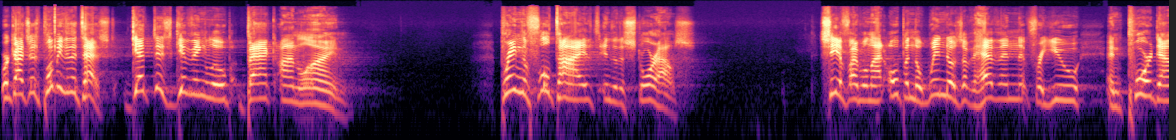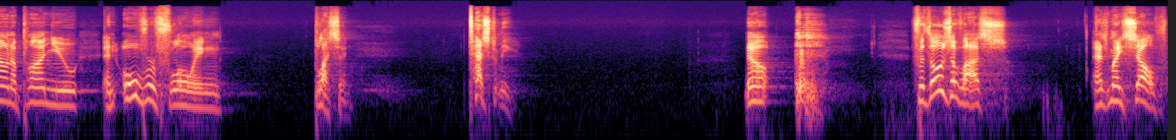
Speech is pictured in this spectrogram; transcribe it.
where God says, Put me to the test. Get this giving loop back online. Bring the full tithes into the storehouse. See if I will not open the windows of heaven for you and pour down upon you an overflowing blessing. Test me. Now, for those of us, as myself,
